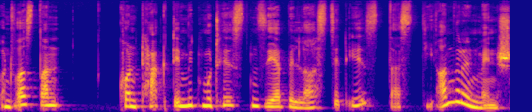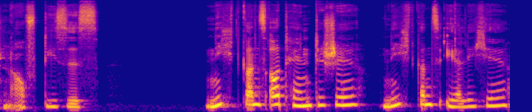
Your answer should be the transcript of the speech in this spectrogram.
Und was dann Kontakte mit Mutisten sehr belastet ist, dass die anderen Menschen auf dieses nicht ganz authentische, nicht ganz ehrliche,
